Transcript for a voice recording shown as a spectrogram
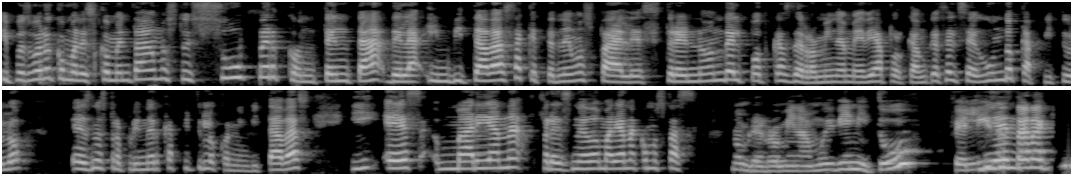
Y pues bueno, como les comentábamos, estoy súper contenta de la invitadaza que tenemos para el estrenón del podcast de Romina Media, porque aunque es el segundo capítulo, es nuestro primer capítulo con invitadas y es Mariana Fresnedo. Mariana, ¿cómo estás? No, Hombre, Romina, muy bien. ¿Y tú? Feliz Bien. de estar aquí.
